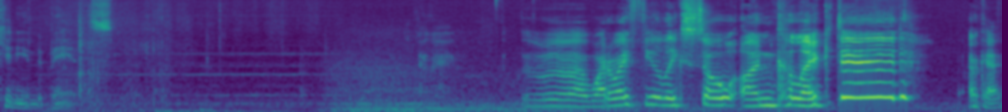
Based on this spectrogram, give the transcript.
Kitty in the pants. Okay. Ugh, why do I feel like so uncollected? Okay.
